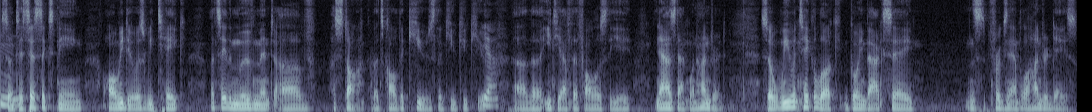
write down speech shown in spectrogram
So statistics being all we do is we take, let's say, the movement of a stock. Let's call it the Qs, the QQQ, Yeah. uh, the ETF that follows the Nasdaq 100. So we would take a look going back, say, for example, 100 days,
